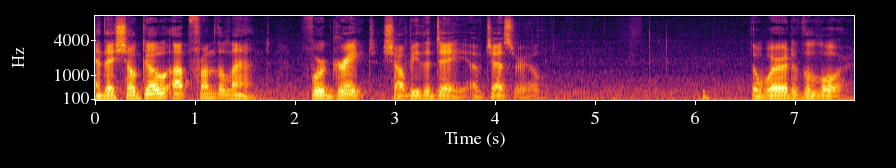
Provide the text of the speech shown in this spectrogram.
and they shall go up from the land, for great shall be the day of Jezreel. The word of the Lord.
